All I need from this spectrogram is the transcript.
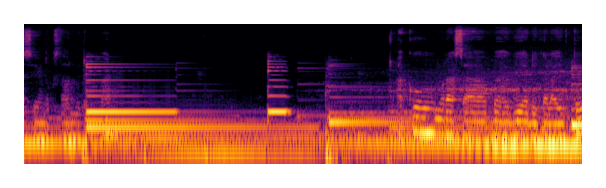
untuk setahun ke depan. Aku merasa bahagia di kala itu.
